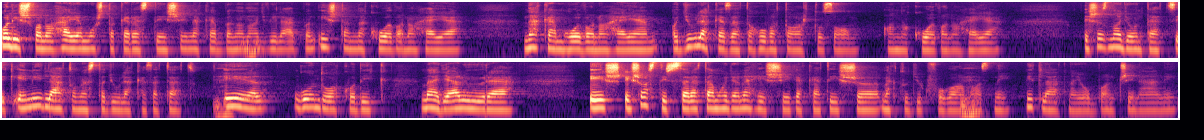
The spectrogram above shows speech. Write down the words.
hol is van a helye most a kereszténységnek ebben a mm. nagyvilágban, Istennek hol van a helye, nekem hol van a helyem, a gyülekezet, ahova tartozom, annak hol van a helye. És ez nagyon tetszik. Én így látom ezt a gyülekezetet. Uh-huh. Él, gondolkodik, megy előre, és, és azt is szeretem, hogy a nehézségeket is meg tudjuk fogalmazni. Uh-huh. Mit lehetne jobban csinálni?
